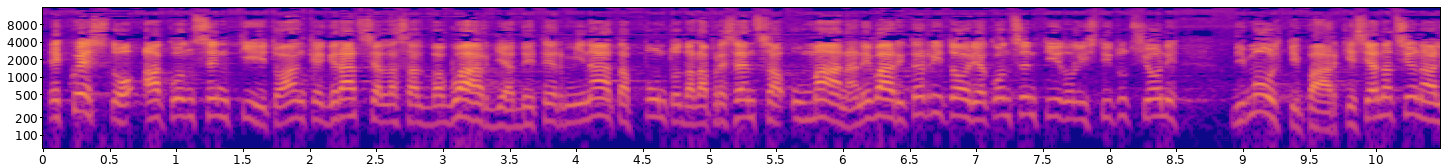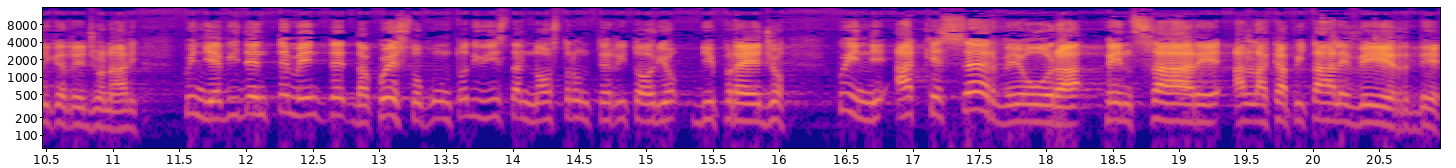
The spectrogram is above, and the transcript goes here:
E questo ha consentito, anche grazie alla salvaguardia determinata appunto dalla presenza umana nei vari territori, ha consentito l'istituzione di molti parchi, sia nazionali che regionali. Quindi evidentemente da questo punto di vista il nostro è un territorio di pregio. Quindi a che serve ora pensare alla capitale verde?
